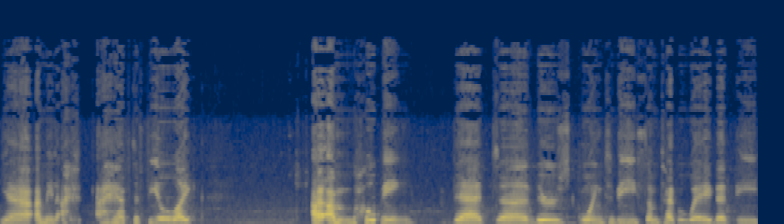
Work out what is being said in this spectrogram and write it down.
Yeah, I mean, I, I have to feel like I, I'm hoping that uh, there's going to be some type of way that the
